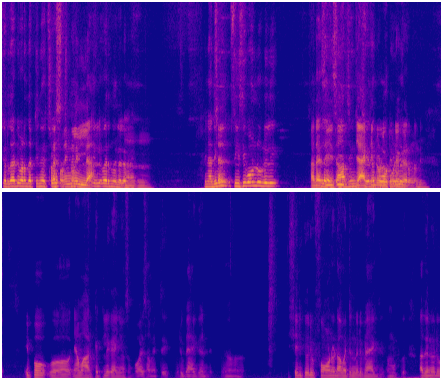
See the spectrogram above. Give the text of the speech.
ചെറുതായിട്ട് വെള്ളം തട്ടിന്ന് വെച്ചോ പ്രശ്നങ്ങളില്ല. വരുന്നില്ലല്ലോ. പിന്നെ അധികം സി സി ബോണ്ടിന്റെ ഉള്ളിൽ അതെ ജാക്കിന്റെ ഉള്ളിൽ കൂടെ കയറുന്നുണ്ട്. ഇപ്പോ ഞാൻ മാർക്കറ്റിൽ കഴിഞ്ഞ ദിവസം പോയ സമയത്ത് ഒരു ബാഗ് ഉണ്ട് ശരിക്കും ഒരു ഫോൺ ഇടാൻ പറ്റുന്ന ഒരു ബാഗ് നമുക്ക് അതിനൊരു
